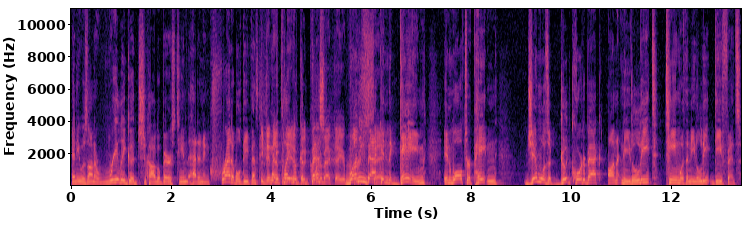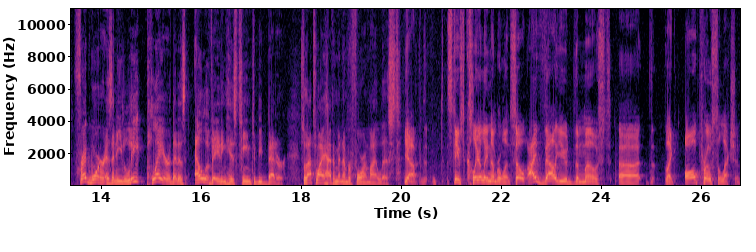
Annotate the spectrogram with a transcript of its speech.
and he was on a really good Chicago Bears team that had an incredible defense. He didn't and have to played be a with the good best quarterback that year, per running back se. in the game in Walter Payton. Jim was a good quarterback on an elite team with an elite defense. Fred Warner is an elite player that is elevating his team to be better. So that's why I have him at number four on my list. Yeah, Steve's clearly number one. So I valued the most, uh, like all pro selection.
